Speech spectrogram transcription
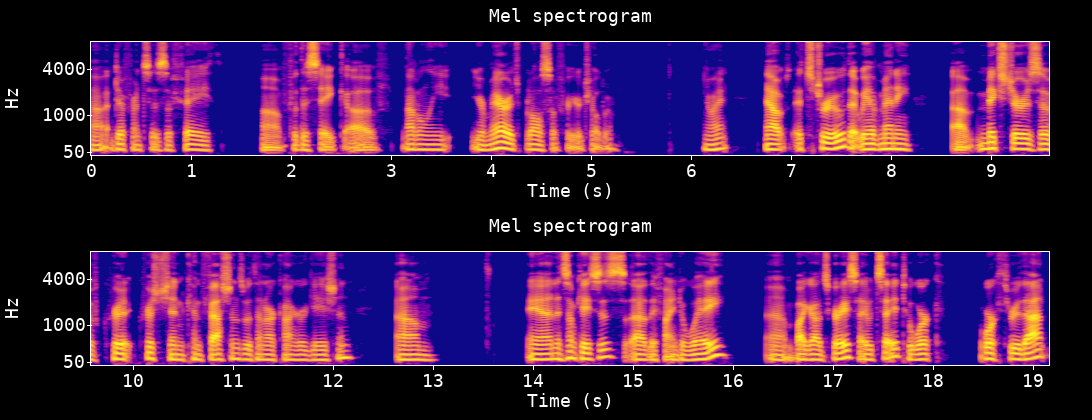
uh, differences of faith uh, for the sake of not only your marriage, but also for your children. All right. Now, it's true that we have many uh, mixtures of Christian confessions within our congregation. Um, and in some cases, uh, they find a way, um, by God's grace, I would say, to work work through that.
